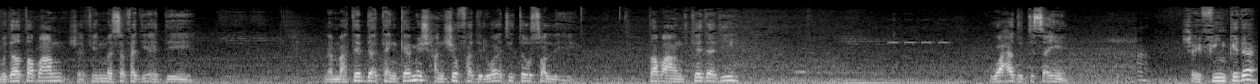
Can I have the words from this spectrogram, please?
وده طبعا شايفين المسافة دي قد إيه. لما هتبدأ تنكمش هنشوفها دلوقتي توصل لإيه. طبعا كده دي واحد وتسعين. شايفين كده؟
